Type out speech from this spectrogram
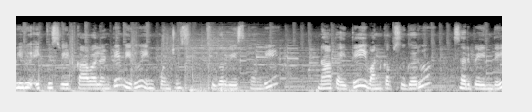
మీరు ఎక్కువ స్వీట్ కావాలంటే మీరు ఇంకొంచెం షుగర్ వేసుకోండి. నాకైతే ఈ వన్ కప్ షుగరు సరిపోయింది.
